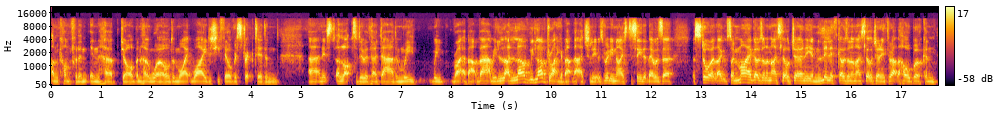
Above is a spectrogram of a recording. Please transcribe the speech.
unconfident in her job and her world, and why why does she feel restricted and uh, and it's a lot to do with her dad, and we we write about that. And we I love we loved writing about that. Actually, it was really nice to see that there was a a story like so. Maya goes on a nice little journey, and Lilith goes on a nice little journey throughout the whole book, and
